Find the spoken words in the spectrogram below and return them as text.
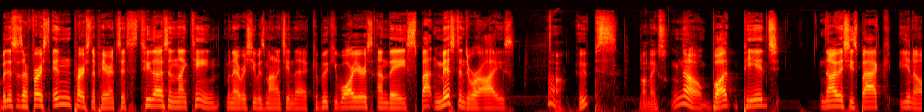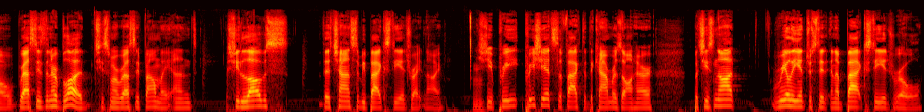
But this is her first in person appearance since 2019, whenever she was managing the Kabuki Warriors and they spat mist into her eyes. Oh, Oops. not nice. No, but Paige, now that she's back, you know, wrestling's in her blood. She's from a wrestling family and she loves the chance to be backstage right now. Hmm. She pre- appreciates the fact that the camera's on her, but she's not really interested in a backstage role.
